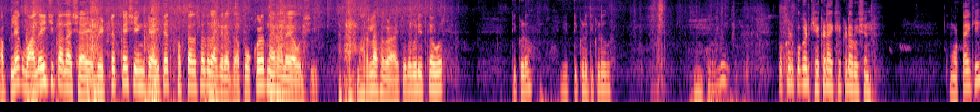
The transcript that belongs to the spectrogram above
आपल्या वालईची तलाश आहे भेटतात काय शेंगट्या? आहे त्यात खपटात असला तर काय करायचं पोकळत नाही राहिला यावर्षी भरला सगळा आहे तो दगड इतका वर? तिकडं? हे तिकडं तिकडं. पकड पकड खेकडा खेकडा रोशन. मोठा आहे की?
